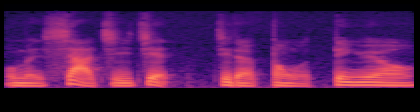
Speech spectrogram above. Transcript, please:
我们下集见，记得帮我订阅哦。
